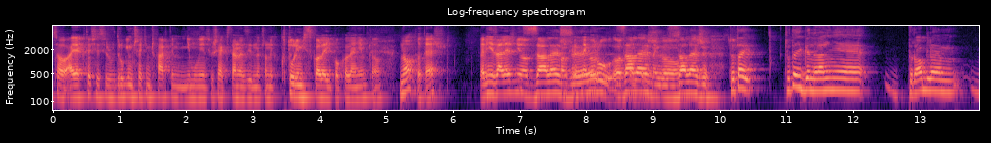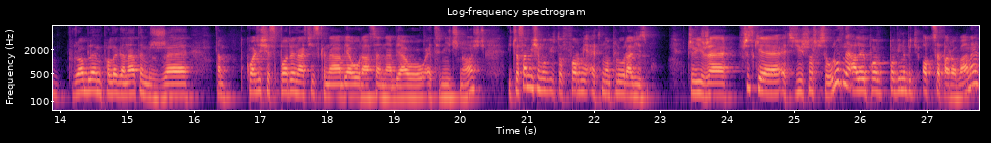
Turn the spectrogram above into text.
co, a jak ktoś jest już w drugim, trzecim, czwartym, nie mówiąc już jak w Stanach Zjednoczonych, którymś z kolei pokoleniem, to, No, to też? Pewnie zależnie od zależy, konkretnego ru, od zależy, konkretnego... zależy. Tutaj, tutaj generalnie problem, problem polega na tym, że tam kładzie się spory nacisk na białą rasę, na białą etniczność i czasami się mówi to w formie etnopluralizmu. Czyli, że wszystkie etniczności są równe, ale po, powinny być odseparowane,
